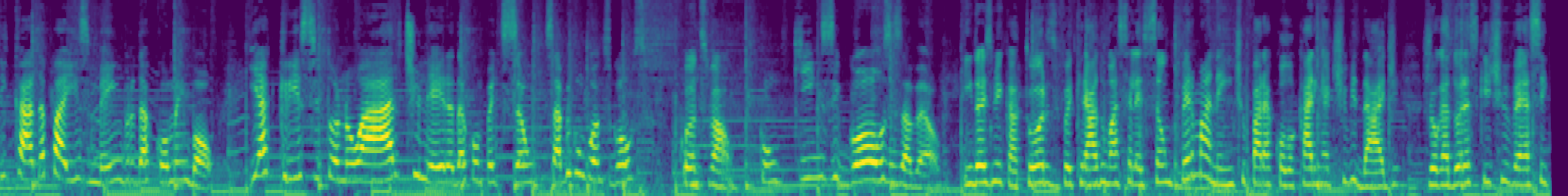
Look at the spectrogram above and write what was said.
de cada país membro da Comembol, e a Cris se tornou a artilheira da competição. Sabe com quantos gols? Quantos, Val? Com 15 gols, Isabel. Em 2014, foi criada uma seleção permanente para colocar em atividade jogadoras que estivessem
